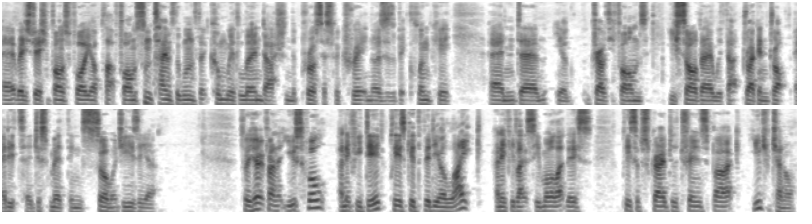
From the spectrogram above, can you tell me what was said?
uh, registration forms for your platform. Sometimes the ones that come with LearnDash and the process for creating those is a bit clunky and um, you know gravity forms you saw there with that drag and drop editor just made things so much easier. So i hope you found that useful. And if you did please give the video a like. And if you'd like to see more like this please subscribe to the training spark youtube channel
